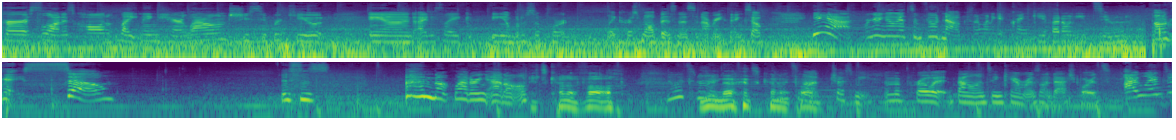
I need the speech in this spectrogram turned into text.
her salon is called Lightning Hair Lounge. She's super cute. And I just like being able to support like her small business and everything. So yeah, we're gonna go get some food now because I'm gonna get cranky if I don't eat soon. Okay, so this is not flattering at all. It's gonna fall. No, it's not. You know it's gonna No, it's fall. not. Trust me. I'm a pro at balancing cameras on dashboards. I went to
